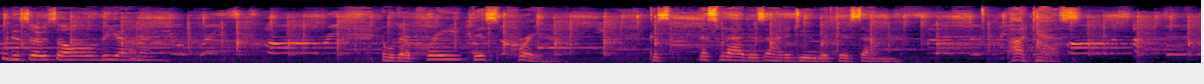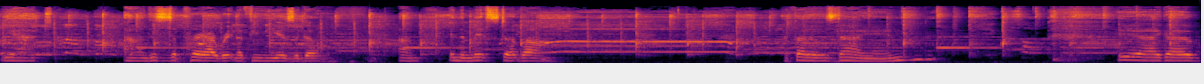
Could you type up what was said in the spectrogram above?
who deserves all the honor. And we're going to pray this prayer because that's what I desire to do with this um, podcast. Yeah, um, this is a prayer I written a few years ago um, in the midst of. Um, I thought I was dying. Yeah, I got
